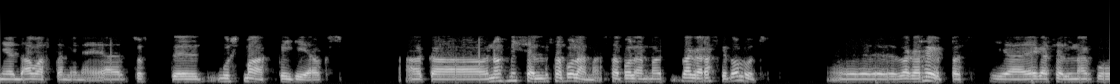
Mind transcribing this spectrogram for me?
nii-öelda avastamine ja suht eh, must maa kõigi jaoks. aga noh, mis seal saab olema, saab olema väga rasked olud, eh, väga rööpas ja ega seal nagu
